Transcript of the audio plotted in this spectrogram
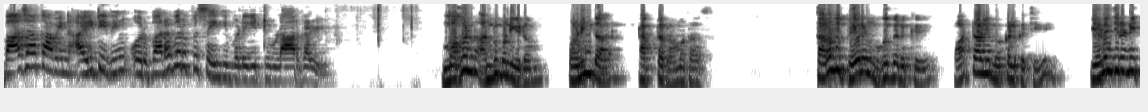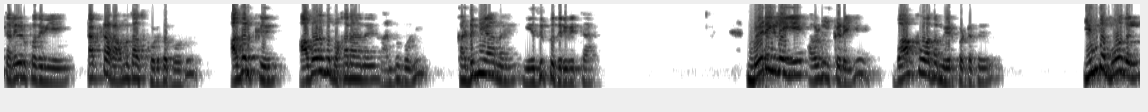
பாஜகவின் ஐடி விங் ஒரு பரபரப்பு செய்தி வெளியிட்டுள்ளார்கள். மகன் அன்புமணியிடம் பணிந்தார் டாக்டர் ராமதாஸ். தனது பேரன் முகுந்தனுக்கு பாட்டாளி மக்கள் கட்சியில் இளைஞரணி தலைவர் பதவியை டாக்டர் ராமதாஸ் கொடுத்தபோது அதற்கு அவரது மகனான அன்புமணி கடுமையான எதிர்ப்பு தெரிவித்தார். மேடையிலேயே அவர்களுக்கிடையே வாக்குவாதம் ஏற்பட்டது. இந்த மோதல்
